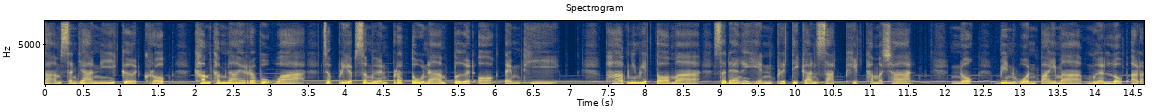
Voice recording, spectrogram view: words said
สามสัญญาณนี้เกิดครบคำทำนายระบุว่าจะเปรียบเสมือนประตูน้ำเปิดออกเต็มที่ ภาพนิมิตต่อมาแสดงให้เห็นพฤติการสัตว์ผิดธรรมชาติ นกบินวนไปมาเหมือนหลบอะไร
